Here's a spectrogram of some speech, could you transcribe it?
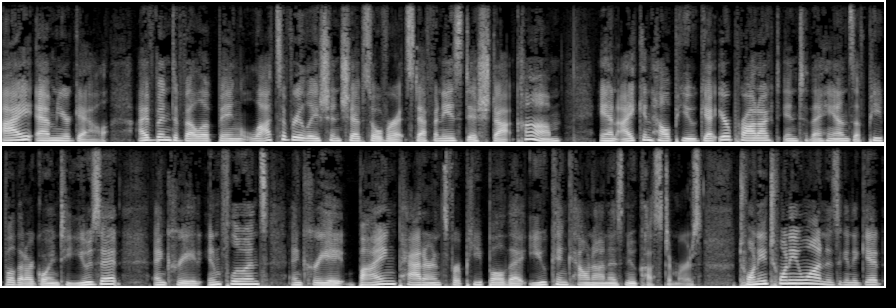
I am your gal. I've been developing lots of relationships over at stephaniesdish.com and I can help you get your product into the hands of people that are going to use it and create influence and create buying patterns for people that you can count on as new customers. 2021 is going to get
